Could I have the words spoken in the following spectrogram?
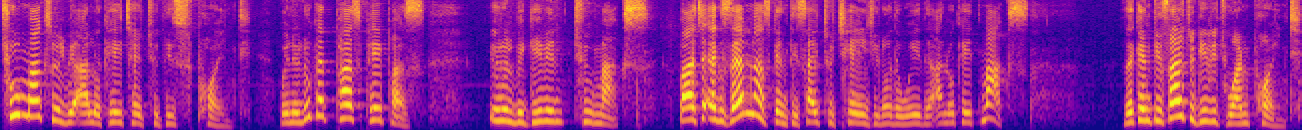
two marks will be allocated to this point. When you look at past papers, it will be given two marks. But examiners can decide to change, you know, the way they allocate marks. They can decide to give it one point.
